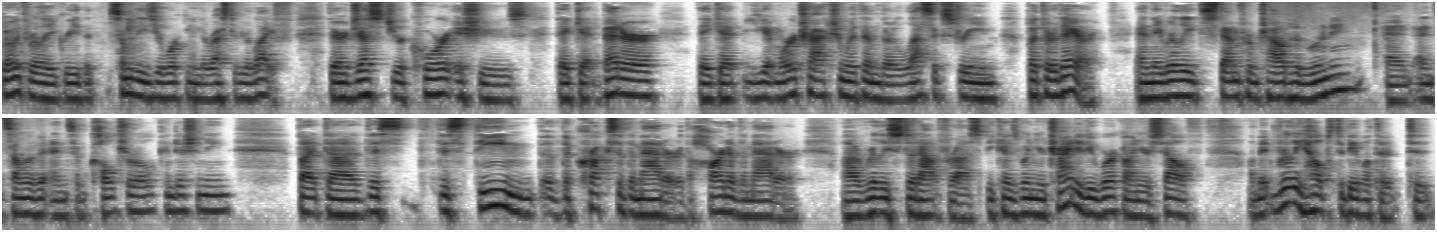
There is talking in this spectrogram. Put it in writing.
both really agree that some of these you're working the rest of your life. They're just your core issues they get better. They get you get more attraction with them. They're less extreme but they're there. And they really stem from childhood wounding and and some of it and some cultural conditioning. But uh, this this theme of the crux of the matter the heart of the matter uh, really stood out for us because when you're trying to do work on yourself, um, it really helps to be able to, to,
